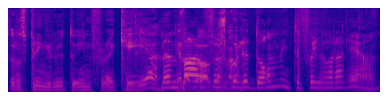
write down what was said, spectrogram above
Så de springer ut och in från Ikea Men hela varför dagarna. skulle de inte få göra det?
